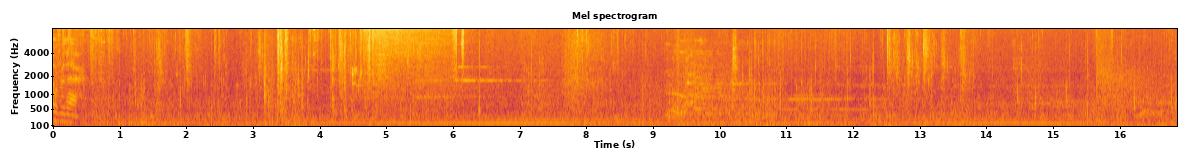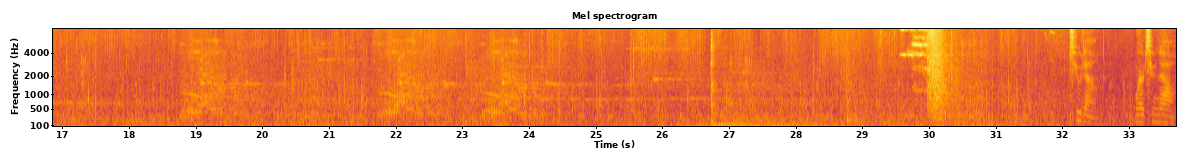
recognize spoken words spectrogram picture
over there. Two down. Where to now?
